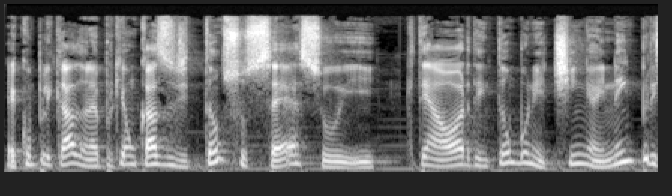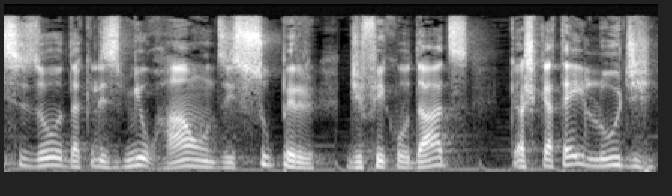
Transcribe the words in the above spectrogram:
é complicado, né? Porque é um caso de tão sucesso e que tem a ordem tão bonitinha e nem precisou daqueles mil rounds e super dificuldades que eu acho que até ilude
